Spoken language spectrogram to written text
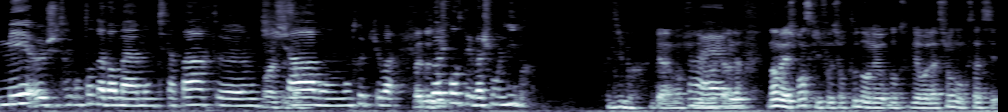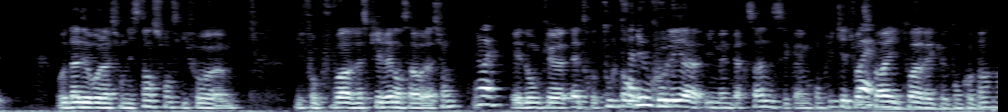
Mais euh, je suis très contente d'avoir ma, mon petit appart, euh, mon petit chat, mon, mon truc, tu vois. Bah, Toi, je pense que t'es vachement libre. Libre, carrément, je suis libre. Non, mais je pense qu'il faut surtout dans, les- dans toutes les relations, donc ça, c'est. Au-delà des relations distance, je pense qu'il faut. Il faut pouvoir respirer dans sa relation. Ouais. Et donc, euh, être tout le temps collé à une même personne, c'est quand même compliqué. Tu vois, Ouais. c'est pareil, toi avec euh, ton copain,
